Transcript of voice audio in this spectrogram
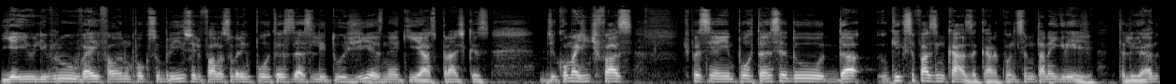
E aí o livro vai falando um pouco sobre isso, ele fala sobre a importância das liturgias, né, que as práticas de como a gente faz tipo assim, a importância do. Da, o que, que você faz em casa, cara, quando você não tá na igreja, tá ligado?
